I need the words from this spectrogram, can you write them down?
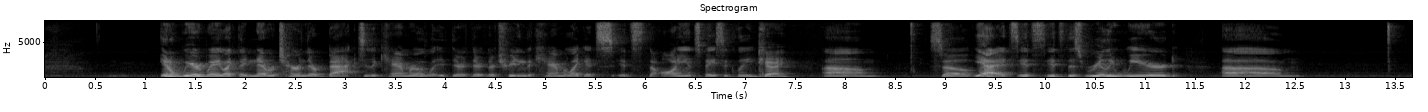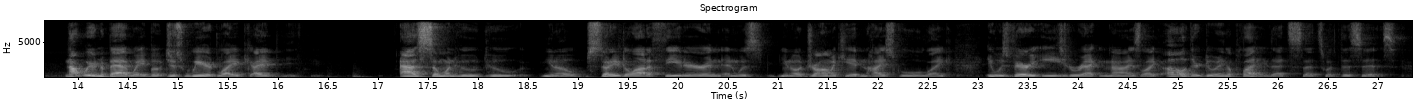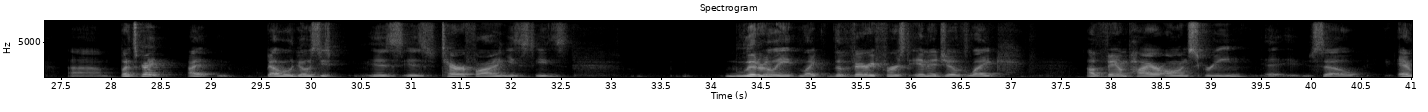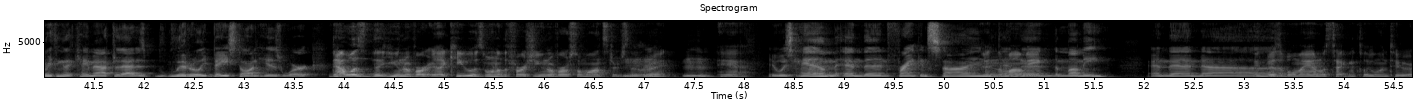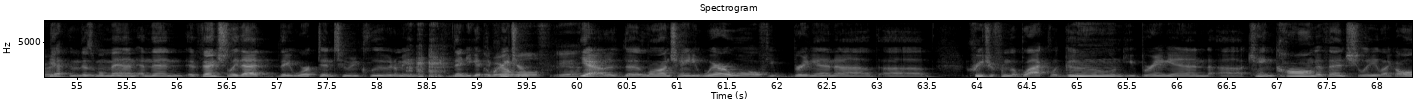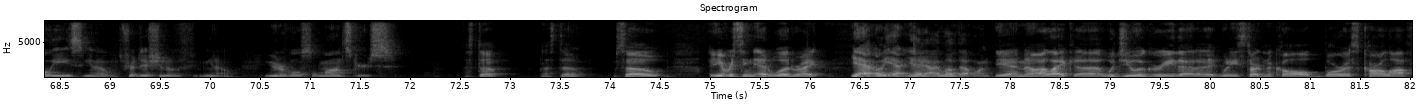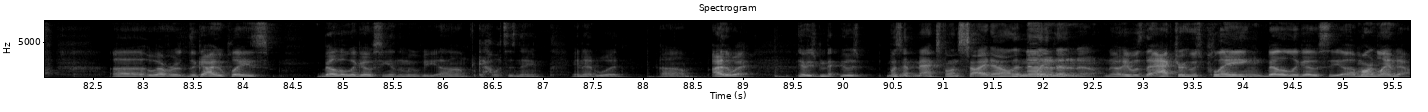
in a weird way like they never turn their back to the camera like they're, they're, they're treating the camera like it's it's the audience basically Okay. um, so yeah it's it's it's this really weird um, not weird in a bad way but just weird like i as someone who who you know studied a lot of theater and, and was you know a drama kid in high school like it was very easy to recognize like oh they're doing a play. That's that's what this is. Um, but it's great. I Bela Lugosi is is terrifying. He's he's literally like the very first image of like a vampire on screen Uh, so everything that came after that is literally based on his work That was the universe. Like he was one of the first Universal monsters, though, right? Mm-hmm. Yeah. It was him, and then Frankenstein, And the Mummy. then the Mummy, and then uh, Invisible Man was technically one too, right? Yeah, Invisible Man, and then eventually that they worked in to include. I mean, then you get the, The creature, yeah. yeah, the, the Lon Chaney werewolf. You bring in uh, uh, creature from the Black Lagoon. You bring in uh, King Kong eventually. Like all these, you know, tradition of you know universal monsters. That's dope. That's dope. So, you ever seen Ed Wood, right? Yeah. Oh yeah. Yeah. yeah, I love that one. Yeah, no, I like. Uh, would you agree that uh, when he's starting to call Boris Karloff, uh, whoever the guy who plays Bela Lugosi in the movie, um, God, what's his name in Ed Wood? Um, either way, It was. It was. Wasn't it Max von Sydow that no, played no, no, the- no, no, no. He was the actor who's playing Bela Lugosi, uh, Martin Landau.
